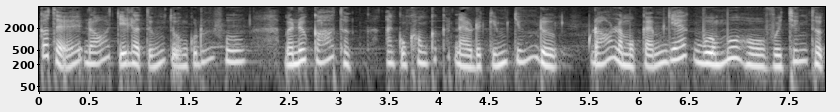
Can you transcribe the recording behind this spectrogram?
Có thể đó chỉ là tưởng tượng của đối phương, mà nếu có thực, anh cũng không có cách nào để kiểm chứng được. Đó là một cảm giác vừa mơ hồ vừa chân thực.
